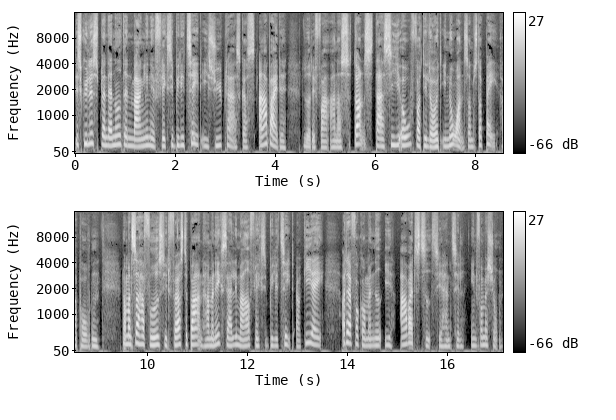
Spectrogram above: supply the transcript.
Det skyldes blandt andet den manglende fleksibilitet i sygeplejerskers arbejde, lyder det fra Anders Dons, der er CEO for Deloitte i Norden, som står bag rapporten. Når man så har fået sit første barn, har man ikke særlig meget fleksibilitet at give af, og derfor går man ned i arbejdstid, siger han til Information.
